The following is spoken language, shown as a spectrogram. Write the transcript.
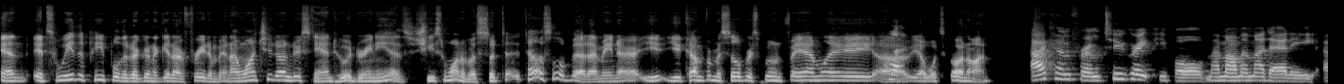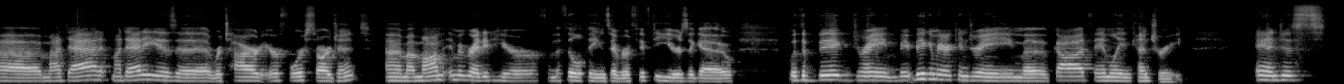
and it's we the people that are going to get our freedom. And I want you to understand who Adrini is. She's one of us. So t- tell us a little bit. I mean, are, you you come from a silver spoon family. Uh, yeah, what's going on? I come from two great people, my mom and my daddy. Uh, my dad, my daddy is a retired Air Force sergeant. Uh, my mom immigrated here from the Philippines over 50 years ago with a big dream, big American dream of God, family, and country. And just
